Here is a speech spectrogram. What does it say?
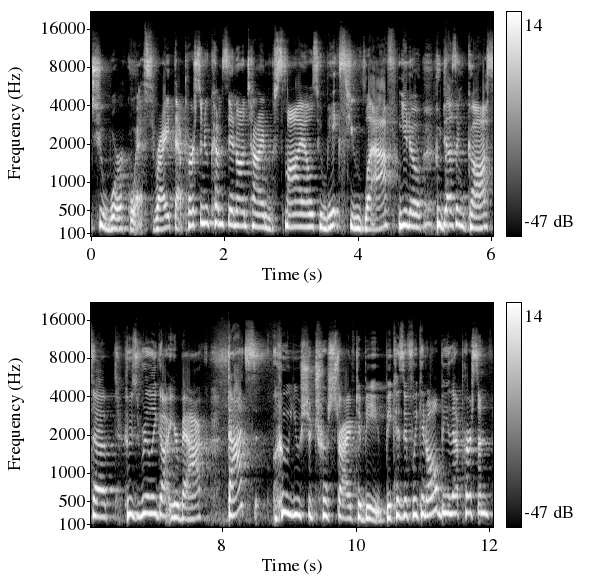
to work with, right? That person who comes in on time, who smiles, who makes you laugh, you know, who doesn't gossip, who's really got your back. That's who you should tr- strive to be because if we can all be that person,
